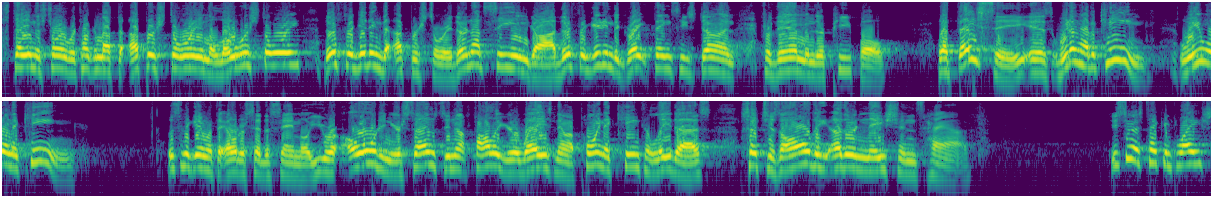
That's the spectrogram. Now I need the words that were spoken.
studying the story, we're talking about the upper story and the lower story. They're forgetting the upper story. They're not seeing God. They're forgetting the great things He's done for them and their people. What they see is, we don't have a king. We want a king. Listen again what the elder said to Samuel. You are old and your sons do not follow your ways. Now appoint a king to lead us, such as all the other nations have. Do you see what's taking place?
